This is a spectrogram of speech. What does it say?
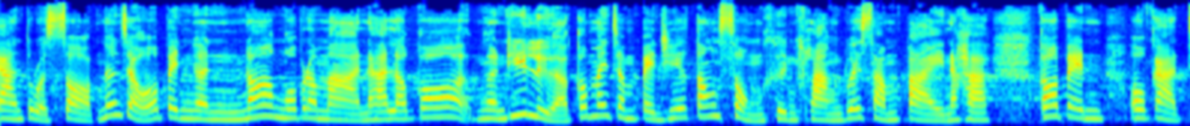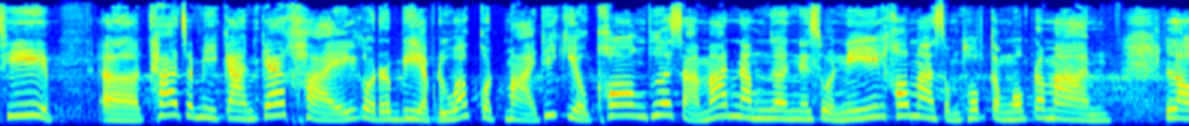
การตรวจสอบ เนื่องจากว่าเป็นเงินนอกงบประมาณนะคะแล้วก็เงินที่เหลือก็ไม่จำเป็นที่จะต้องส่งคืนคลังด้วยซ้ำไปนะคะ ก็เป็นโอกาสที่ถ้าจะมีการแก้ไขกฎระเบียบ หรือว่ากฎหมายที่เกี่ยวข้อง เพื่อสามารถนำเงินในส่วนนี้เข้ามาสมทบกับงบประมาณ เรา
